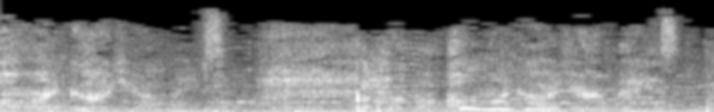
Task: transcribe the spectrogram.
Oh my god, you're amazing. Oh my god, you're amazing.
